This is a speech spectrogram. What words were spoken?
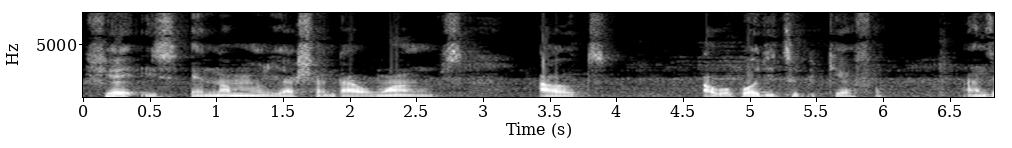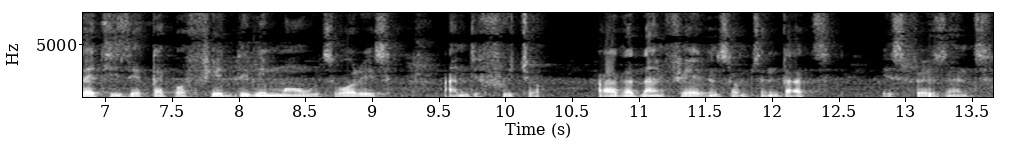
Fear is a normal reaction that warms out our body to be careful. Anxiety is a type of fear dealing more with worries and the future rather than fearing something that is present.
